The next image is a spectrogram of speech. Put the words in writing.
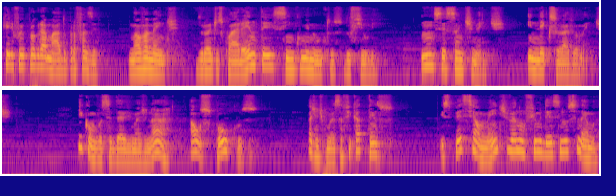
que ele foi programado para fazer. Novamente, durante os 45 minutos do filme. Incessantemente, inexoravelmente. E como você deve imaginar, aos poucos, a gente começa a ficar tenso, especialmente vendo um filme desse no cinema.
